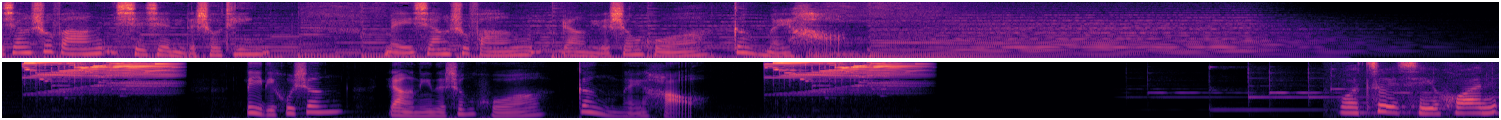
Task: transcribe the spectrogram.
香书房，谢谢你的收听。美香书房，让你的生活更美好。丽丽呼声，让您的生活更美好。我最喜欢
